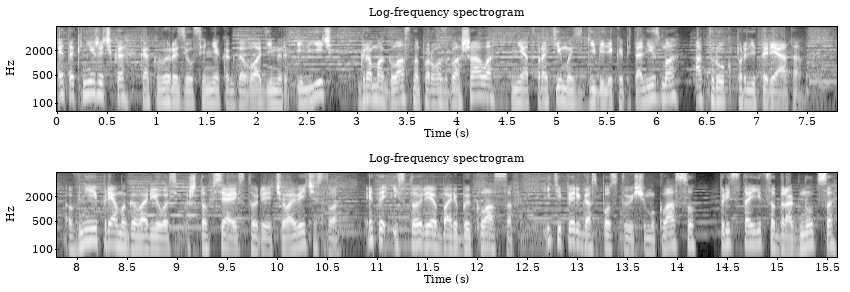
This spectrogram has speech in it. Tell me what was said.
Эта книжечка, как выразился некогда Владимир Ильич, громогласно провозглашала неотвратимость гибели капитализма от рук пролетариата. В ней прямо говорилось, что вся история человечества – это история борьбы классов, и теперь господствующему классу предстоит содрогнуться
